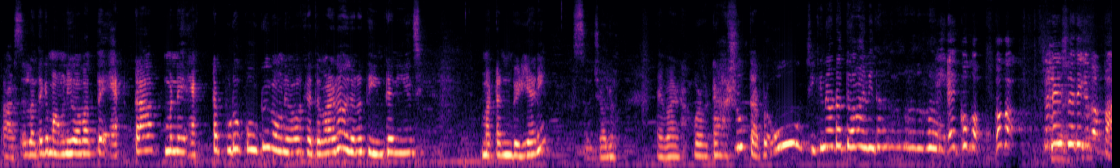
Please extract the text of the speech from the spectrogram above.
তো আর্সেলান থেকে মামনি বাবার তো একটা মানে একটা পুরো কৌটুই মামনি বাবা খেতে পারে না ওই জন্য তিনটে নিয়েছি। মাটন বিরিয়ানি। তো চলো এবার ওটা আসুক তারপর ও চিকেন অর্ডার দেওয়া হয়নি চলে এসো এদিকে বাবা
